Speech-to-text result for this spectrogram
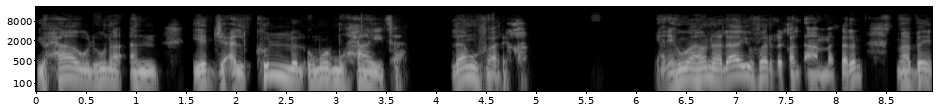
يحاول هنا أن يجعل كل الأمور محايثه لا مفارقة. يعني هو هنا لا يفرق الآن مثلا ما بين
